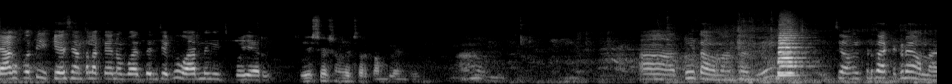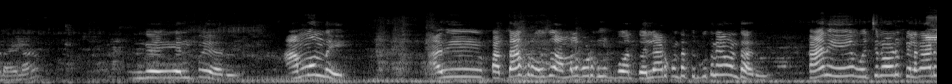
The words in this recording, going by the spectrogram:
లేకపోతే ఈ కేసు ఎంతలకైనా వద్దని చెప్పి వార్నింగ్ ఇచ్చిపోయారు. ఏ స్టేషన్లో ఇచ్చారు కంప్లైంట్ టూ టౌన్ అంటుంది ఇచ్చాము ఇప్పుడు దాకా ఇక్కడే ఉన్నాడు ఆయన. ఇంకా వెళ్ళిపోయారు. అమ్మ ఉంది. అది పద్దాకు రోజు అమ్మల కొడుకులు దొల్లాడుకుంటా తిరుగుతూనే ఉంటారు. కానీ వచ్చినవాడు పిల్లగాడు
